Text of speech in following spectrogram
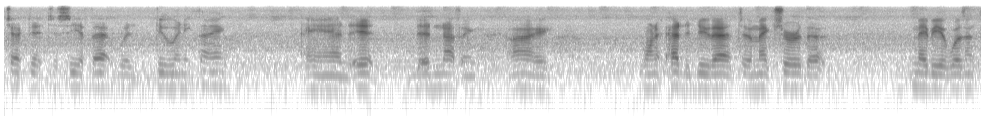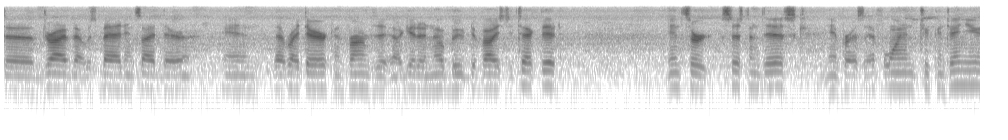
checked it to see if that would do anything and it did nothing. I wanted, had to do that to make sure that maybe it wasn't the drive that was bad inside there and that right there confirms it. I get a no boot device detected insert system disk and press F1 to continue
